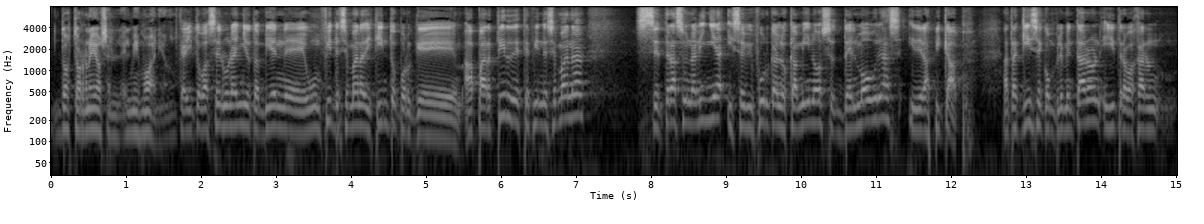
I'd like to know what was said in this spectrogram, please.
dos torneos el, el mismo año. ¿no? Caito va a ser un año también, eh, un fin de semana distinto porque a partir de este fin de semana se traza una línea y se bifurcan los caminos del Mouras y de las pick-up. hasta aquí se complementaron y trabajaron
